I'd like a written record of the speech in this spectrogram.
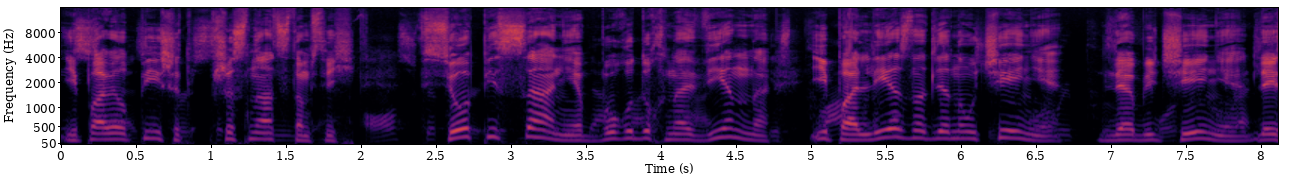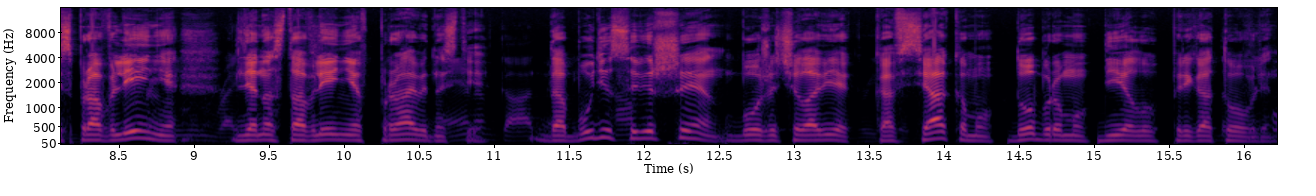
И Павел пишет в 16 стихе, «Все Писание богодухновенно и полезно для научения, для обличения, для исправления, для наставления в праведности. Да будет совершен Божий человек, ко всякому доброму делу приготовлен».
